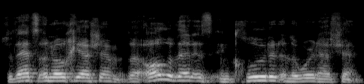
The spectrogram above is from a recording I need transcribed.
So that's Anochi Hashem. All of that is included in the word Hashem.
